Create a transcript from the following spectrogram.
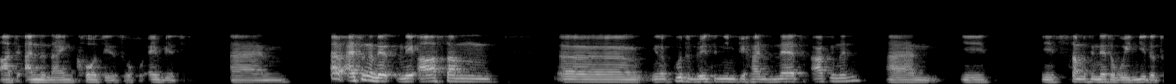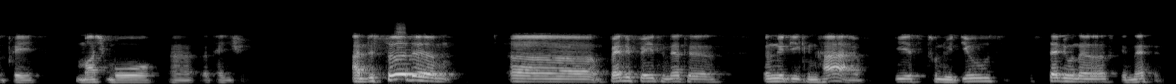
are the underlying causes of everything. And I think that there are some, uh, you know, good reasoning behind that argument, and it is something that we need to pay much more uh, attention. And the third um, uh, benefit that uh, NAD can have is to reduce cellular senescence.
